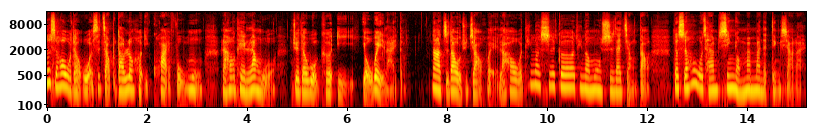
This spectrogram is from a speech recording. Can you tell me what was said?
那时候我的我是找不到任何一块浮木，然后可以让我觉得我可以有未来的。那直到我去教会，然后我听了诗歌，听了牧师在讲道的时候，我才心有慢慢的定下来。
